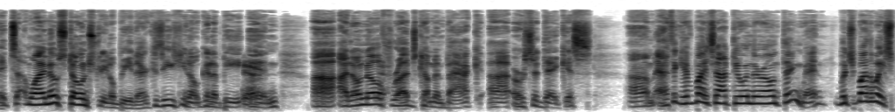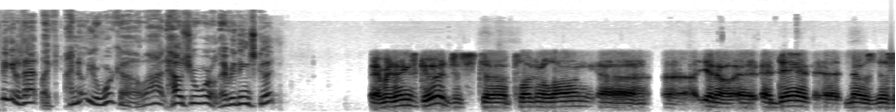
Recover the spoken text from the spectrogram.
it's well, I know Stonestreet will be there because he's you know going to be in. Uh, I don't know if Rudd's coming back uh, or Sudeikis. Um, I think everybody's out doing their own thing, man. Which, by the way, speaking of that, like I know you're working on a lot. How's your world? Everything's good. Everything's good. Just uh, plugging along. Uh, uh, you know, uh, and Dan uh, knows this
